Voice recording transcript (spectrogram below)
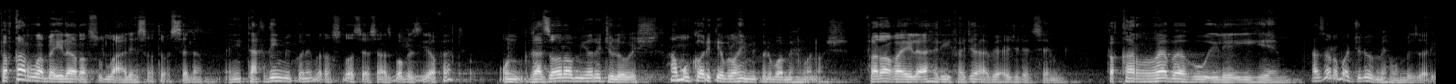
فقرب الى رسول الله علیه و سلم یعنی تقدیم می‌کنه به رسول الله صلی از باب ضیافت. اون غذا را میاره جلوش. همون کاری که ابراهیم می‌کنه با مهماناش. فراغ الى اهلی فجاء بعجل سمین. فقربه الیهم. غذا رو با جلو مهمون بذاری.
